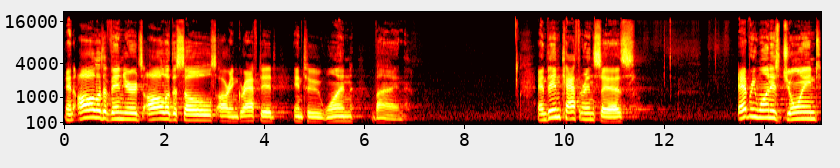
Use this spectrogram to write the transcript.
And all of the vineyards, all of the souls are engrafted into one vine. And then Catherine says, Everyone is joined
